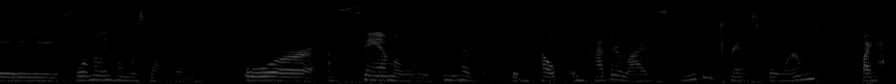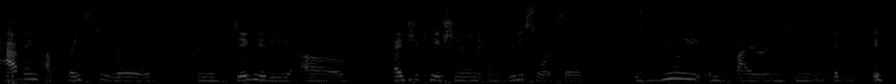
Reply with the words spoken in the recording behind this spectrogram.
a formerly homeless veteran or a family who have been helped and had their lives really transformed by having a place to live and the dignity of education and resources is really inspiring to me. It it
